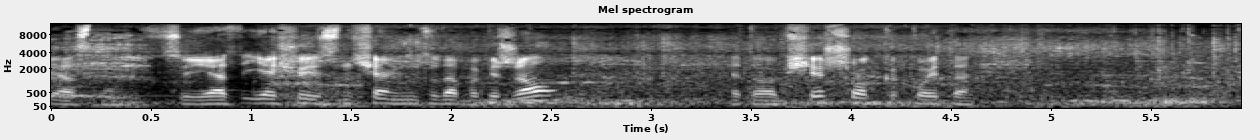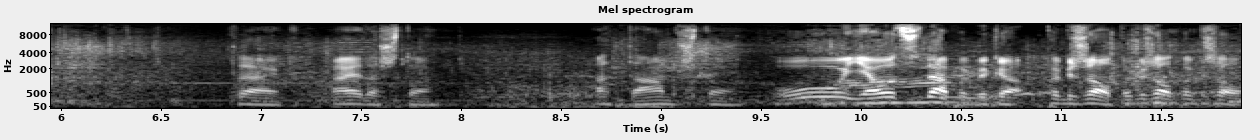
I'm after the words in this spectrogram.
Ясно. Все, я, я еще изначально туда побежал. Это вообще шок какой-то. Так, а это что? А там что? О, я вот сюда побегал. Побежал, побежал, побежал.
